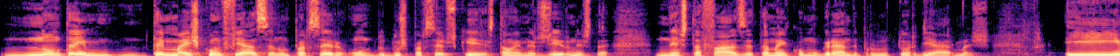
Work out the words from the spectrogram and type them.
Não tem, tem mais confiança num parceiro, um dos parceiros que estão a emergir nesta, nesta fase também como grande produtor de armas. E,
